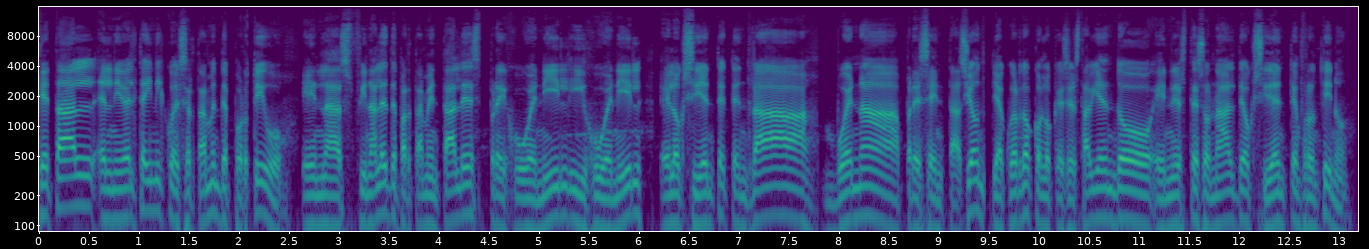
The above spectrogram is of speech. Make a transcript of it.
¿Qué tal el nivel técnico del certamen deportivo? En las finales departamentales prejuvenil y juvenil, el occidente tendrá buena presentación, de acuerdo con lo que se está viendo en este zonal de occidente en Frontino.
